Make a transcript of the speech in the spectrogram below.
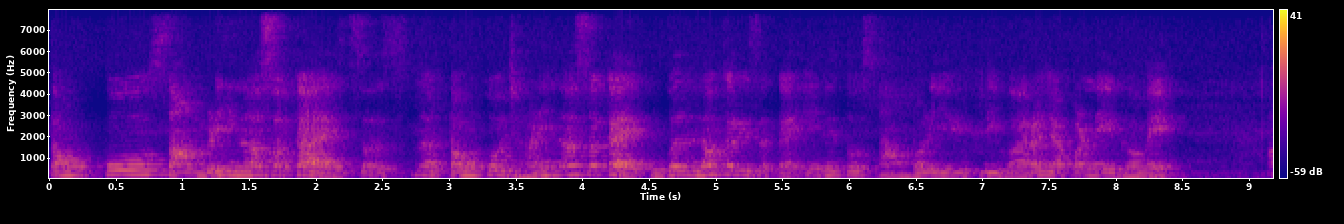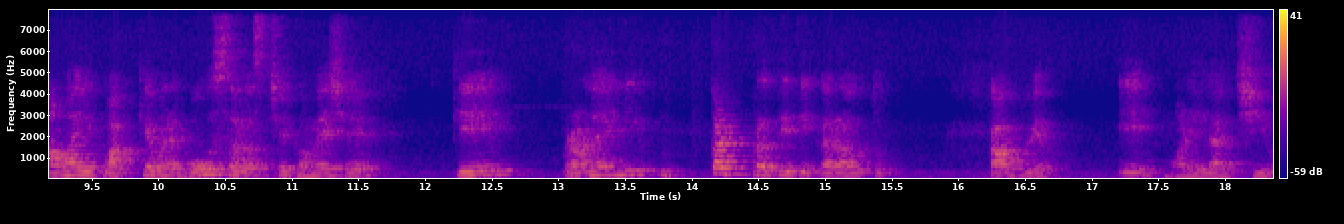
ટંકો સાંભળી ન શકાય ટંકો જાણી ન શકાય ગૂગલ ન કરી શકાય, એને તો સાંભળીએ એટલી વાર જ આપણને એ ગમે. આમાં એક વાક્ય મને બહુ સરસ છે, ગમે છે, કે પ્રણયની ઉત્કટ પ્રતીતિ કરાવતું કાવ્ય એ મળેલા જીવ.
